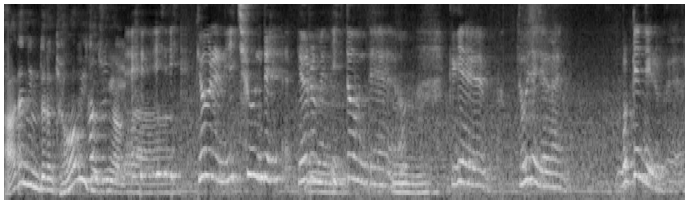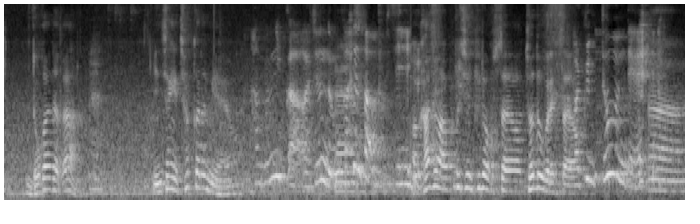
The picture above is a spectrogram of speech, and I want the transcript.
아드님들은 경험이 더 아, 중요한 거야. 겨울에는 이 추운데 여름엔 음. 이 더운데 어? 음. 그게 도저히 제가 못 견디는 거예요. 노가다가 네. 인생의 첫 걸음이에요. 아프니까 전 너무 네. 가슴 아프지. 어, 가슴 아프실 필요 없어요. 저도 그랬어요. 아, 그, 더운데 아,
